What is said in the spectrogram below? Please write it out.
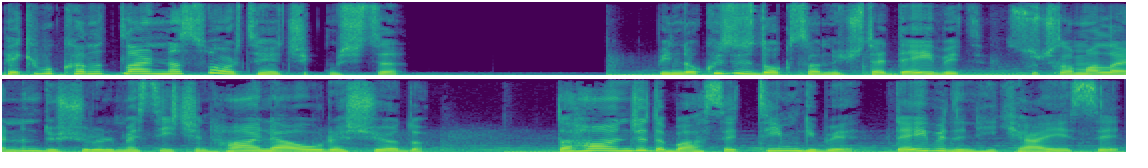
Peki bu kanıtlar nasıl ortaya çıkmıştı? 1993'te David, suçlamalarının düşürülmesi için hala uğraşıyordu. Daha önce de bahsettiğim gibi David'in hikayesi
